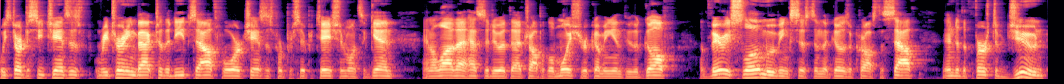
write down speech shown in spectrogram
we start to see chances returning back to the deep south for chances for precipitation once again. And a lot of that has to do with that tropical moisture coming in through the Gulf. A very slow moving system that goes across the south into the 1st of June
